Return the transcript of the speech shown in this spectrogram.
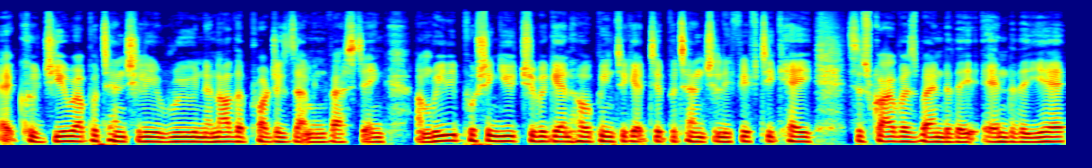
at Kujira, potentially Rune and other projects that I'm investing. I'm really pushing YouTube again, hoping to get to potentially 50k subscribers by end of the end of the year.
